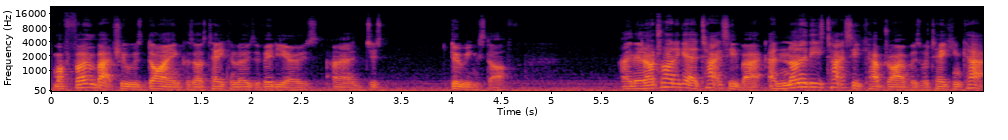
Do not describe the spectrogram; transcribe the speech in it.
my phone battery was dying because I was taking loads of videos and just doing stuff. And then I tried to get a taxi back, and none of these taxi cab drivers were taking uh,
